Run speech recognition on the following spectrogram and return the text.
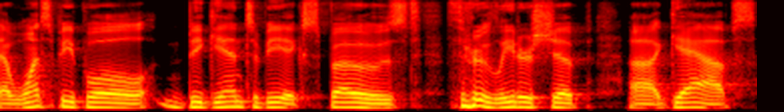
that once people begin to be exposed through leadership uh, gaps,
